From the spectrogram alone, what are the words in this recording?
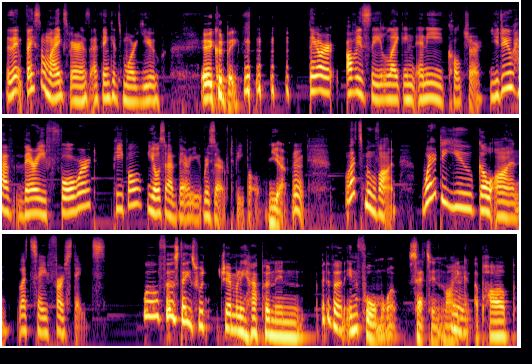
I think based on my experience, I think it's more you. It could be. they are obviously like in any culture. You do have very forward people. You also have very reserved people. Yeah. Hmm. Let's move on. Where do you go on, let's say, first dates? Well, first dates would generally happen in a bit of an informal setting, like mm. a pub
